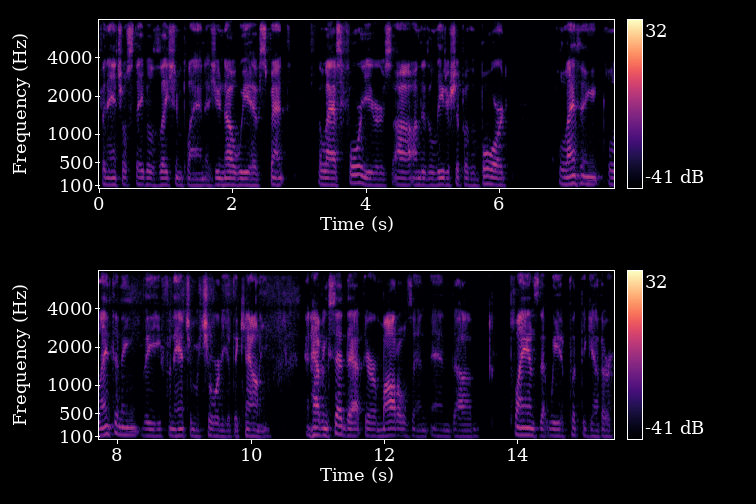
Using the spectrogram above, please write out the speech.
financial stabilization plan. As you know, we have spent the last four years uh, under the leadership of the board, lengthening, lengthening the financial maturity of the county. And having said that, there are models and, and um, plans that we have put together.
